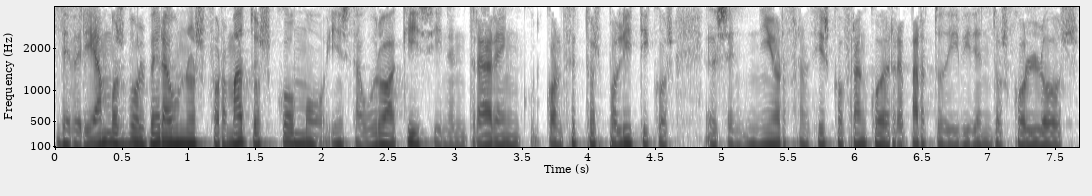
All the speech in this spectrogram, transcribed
Deberíamos volver a unos formatos como instauró aquí, sin entrar en conceptos políticos, el señor Francisco Franco de reparto de dividendos con los,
